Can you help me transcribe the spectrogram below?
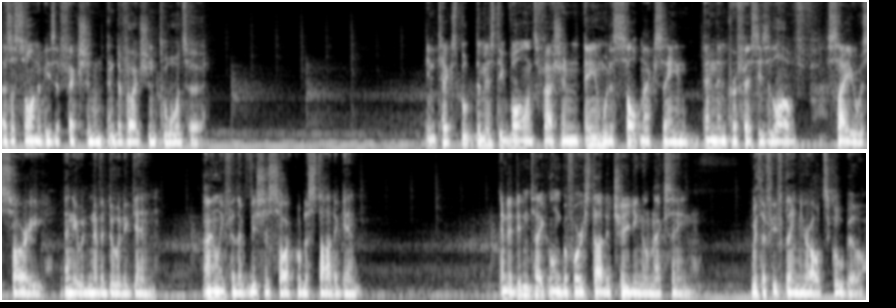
as a sign of his affection and devotion towards her. In textbook domestic violence fashion, Ian would assault Maxine and then profess his love, say he was sorry, and he would never do it again, only for the vicious cycle to start again. And it didn't take long before he started cheating on Maxine, with a 15 year old schoolgirl.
